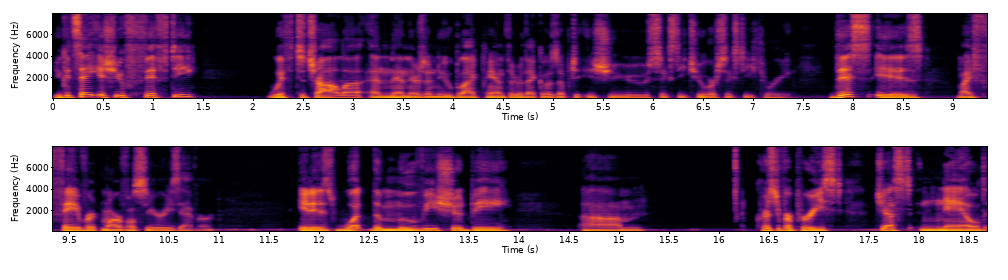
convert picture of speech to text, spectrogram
you could say issue 50 with T'Challa, and then there's a new Black Panther that goes up to issue 62 or 63. This is my favorite Marvel series ever. It is what the movie should be. Um, Christopher Priest just nailed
